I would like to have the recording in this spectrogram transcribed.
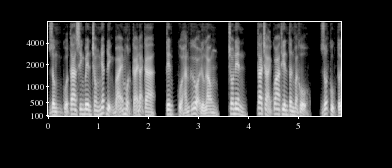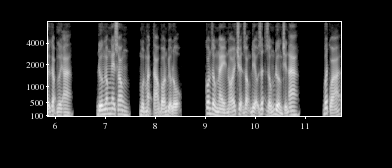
rồng của ta sinh bên trong nhất định bái một cái đại ca tên của hắn cứ gọi đường long, cho nên ta trải qua thiên tân vạn khổ, rốt cục tới gặp ngươi a. Đường long nghe xong, một mặt táo bón biểu lộ. Con rồng này nói chuyện giọng điệu rất giống đường chiến a. Bất quá,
